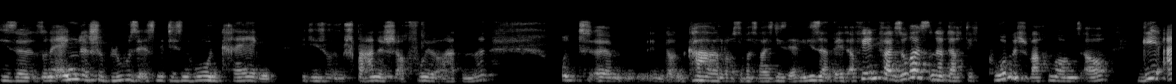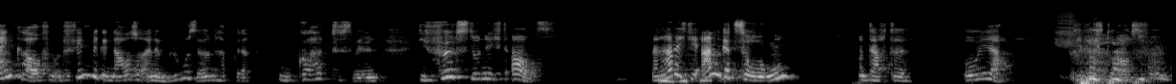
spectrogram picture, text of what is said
diese, so eine englische Bluse ist mit diesen hohen Krägen, wie die so im Spanisch auch früher hatten. Ne? Und ähm, in Don Carlos, was weiß ich, diese Elisabeth, auf jeden Fall sowas. Und da dachte ich, komisch, wach morgens auf, geh einkaufen und finde genauso eine Bluse und habe gedacht, um Gottes Willen, die füllst du nicht aus. Dann habe ich die mhm. angezogen und dachte, oh ja, die wirst du ausfüllen.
